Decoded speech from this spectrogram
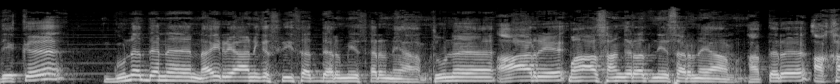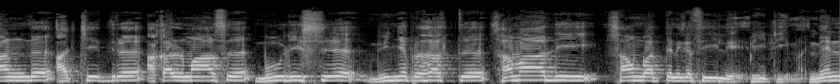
දෙක ගුණ දැන නෛර්යානික ශ්‍රී සද්ධර්මයේ සරණ යාම. තුන ආර්ය මහා සංඝරත්නයේ සරණ යාම. හතර අඛණ්ඩ අච්චිද්‍ර අකල්මාස බූදිස්ය විඤ්ඤ ප්‍රසස්ත සමාධි සංවත්තනික සීලේ පිහිටීමයි. මෙන්න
